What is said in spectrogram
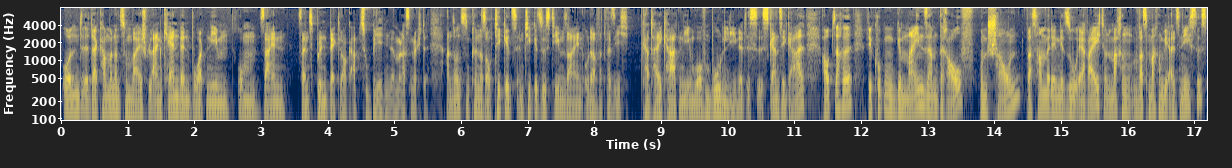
Und äh, da kann man dann zum Beispiel ein Kanban-Board nehmen, um sein sein Sprint-Backlog abzubilden, wenn man das möchte. Ansonsten können das auch Tickets im Ticketsystem sein oder was weiß ich, Karteikarten, die irgendwo auf dem Boden liegen. Das ist, ist ganz egal. Hauptsache, wir gucken gemeinsam drauf und schauen, was haben wir denn jetzt so erreicht und machen, was machen wir als nächstes.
